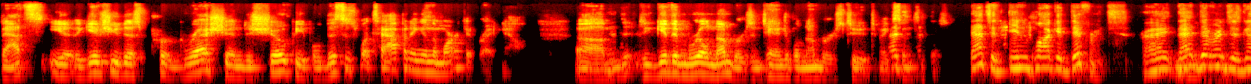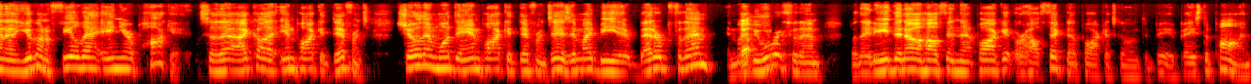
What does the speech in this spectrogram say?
That's you know, it gives you this progression to show people this is what's happening in the market right now. Um, to give them real numbers and tangible numbers to to make that's, sense of this. That's an in pocket difference, right? That mm-hmm. difference is gonna you're gonna feel that in your pocket. So that I call it in pocket difference. Show them what the in pocket difference is. It might be better for them, it might yep. be worse for them, but they need to know how thin that pocket or how thick that pocket's going to be based upon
